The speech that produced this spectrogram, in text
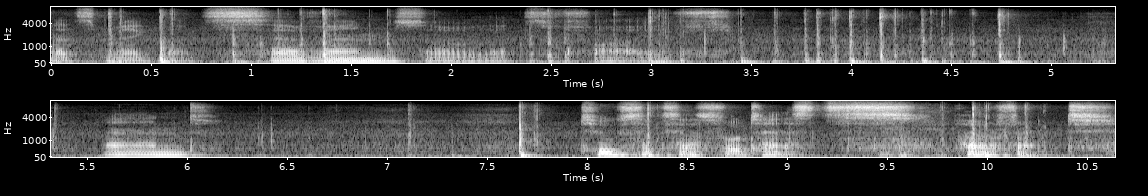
let's make that 7 so that's 5 and two successful tests. Perfect.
